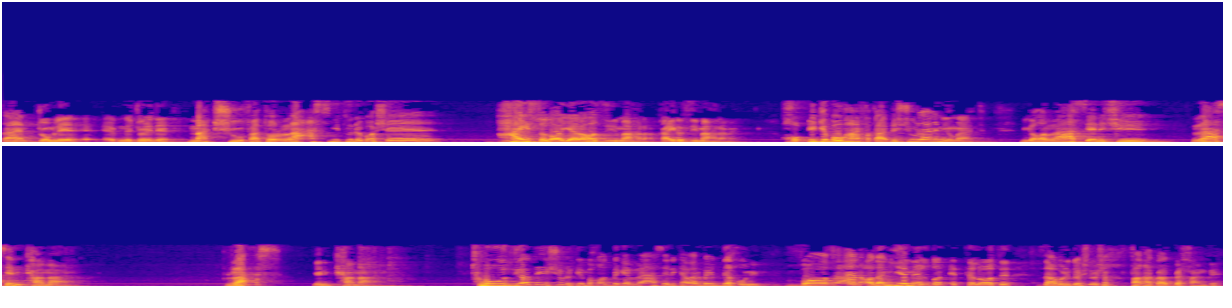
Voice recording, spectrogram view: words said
زن جمله ابن جنید مکشوفت و رأس می‌تونه باشه؟ حیث لا یراها زیر محرم غیر زیر محرمه. خب این که با اون حرف قبلش جور در نمیومد میگه آقا رأس یعنی چی؟ رأس یعنی کمر. رأس یعنی کمر. توضیحات ایشون رو که می‌خواد بگه رأس یعنی کمر برید بخونید. واقعا آدم یه مقدار اطلاعات زبانی داشته باشه فقط باید بخنده.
